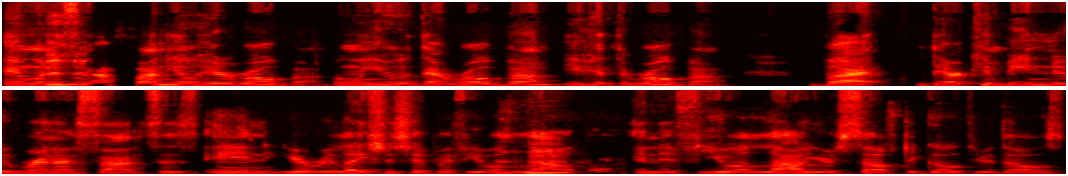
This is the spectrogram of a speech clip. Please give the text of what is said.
And when mm-hmm. it's not fun, you'll hit a road bump. And when you hit that road bump, you hit the road bump. But there can be new renaissances in your relationship if you allow mm-hmm. that, and if you allow yourself to go through those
